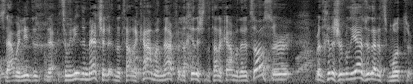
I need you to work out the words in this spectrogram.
So that we need to, that, so we need to mention it in the Tanakama, not for the Chiddush of the Tanakama that it's Aser, but the Chiddush of Eliezer that it's Mutter.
